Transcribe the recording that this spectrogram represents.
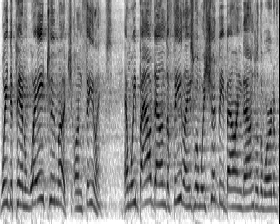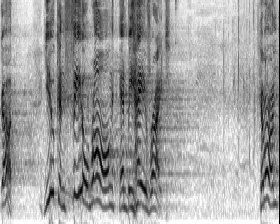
We depend way too much on feelings. And we bow down to feelings when we should be bowing down to the Word of God. You can feel wrong and behave right. Come on.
